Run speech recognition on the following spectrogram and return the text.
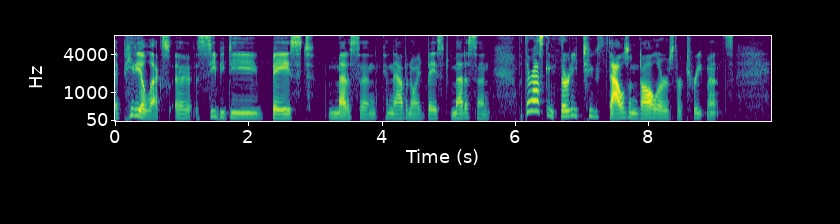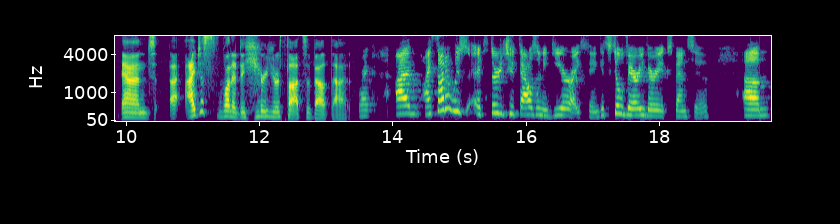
Epidiolex, a CBD based medicine, cannabinoid based medicine, but they're asking $32,000 for treatments. And I, I just wanted to hear your thoughts about that. Right. Um, I thought it was it's thirty two thousand a year. I think it's still very very expensive. Um,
